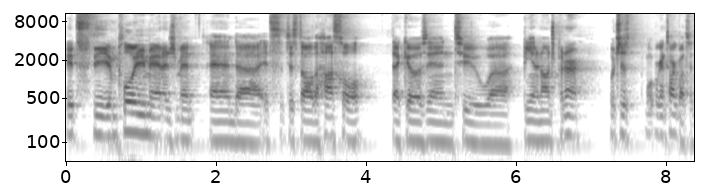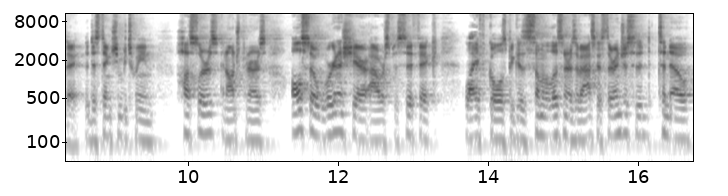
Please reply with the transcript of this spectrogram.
it's the employee management, and uh, it's just all the hustle that goes into uh, being an entrepreneur, which is what we're going to talk about today. The distinction between hustlers and entrepreneurs. Also, we're going to share our specific life goals because some of the listeners have asked us. They're interested to know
